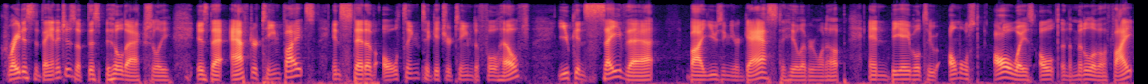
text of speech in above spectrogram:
greatest advantages of this build actually is that after team fights, instead of ulting to get your team to full health, you can save that by using your gas to heal everyone up and be able to almost always ult in the middle of a fight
